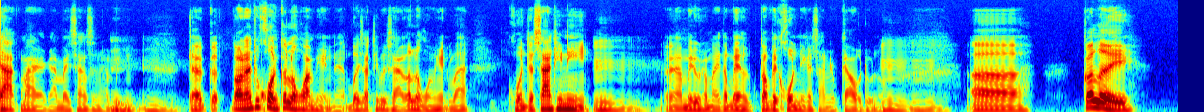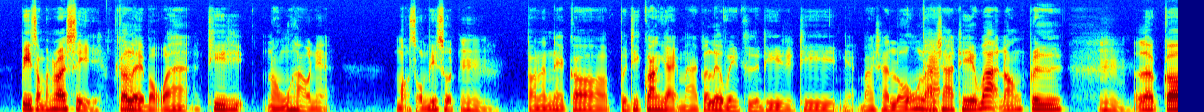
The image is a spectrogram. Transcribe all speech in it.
ยากมากกับการไปสร้างสนามอืบินมอืมแต่ก็ตอนนั้นทุกคนก็ลงความเห็นนะบริษัทที่ปรึกษาก็ลงความเห็นว่า ควรจะสร้างที่นี่อืมเออไม่รู้ทำไมต้องไปต้องไปค้นเอกสารเก่าๆดูเนาะอืมอืมเออก็เลยปี2504ก็เลยบอกว่าที่หนองงูเห่าเนี่ย เหมาะสมที่สุดอืม ตอนนั้นเนี่ยก็พื้นที่กว้างใหญ่มากก็เริ่มเวนคืนที่ที่เนี่ยบางชาหลงครับราชาเทวะหนองปลืออืมแล้วก็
